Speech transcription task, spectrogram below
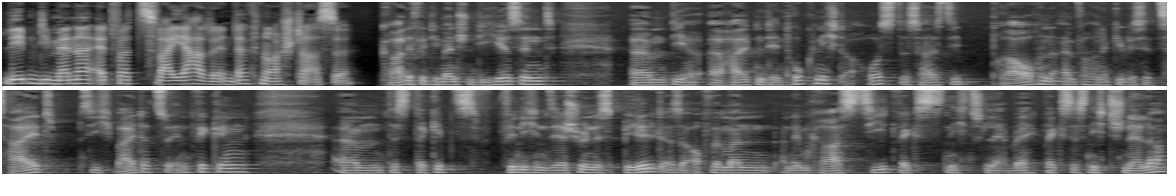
leben die Männer etwa zwei Jahre in der Knorrstraße. Gerade für die Menschen, die hier sind, ähm, die erhalten den Druck nicht aus. Das heißt, sie brauchen einfach eine gewisse Zeit, sich weiterzuentwickeln. Ähm, das, da gibt es, finde ich, ein sehr schönes Bild. Also auch wenn man an dem Gras zieht, wächst, nicht, wächst es nicht schneller.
